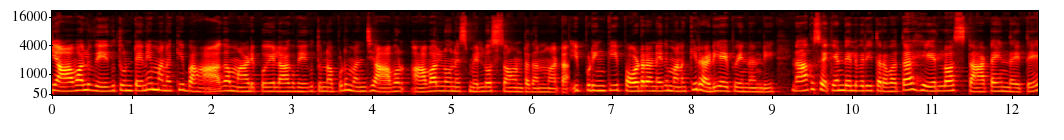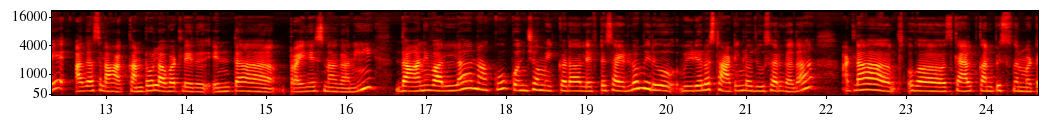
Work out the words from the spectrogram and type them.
ఈ ఆవాలు వేగుతుంటేనే మనకి బాగా మాడిపోయేలాగా వేగుతున్నప్పుడు మంచి ఆవ ఆవాల నూనె స్మెల్ వస్తూ ఉంటుంది అనమాట ఇప్పుడు ఇంక ఈ పౌడర్ అనేది మనకి రెడీ అయిపోయిందండి. నాకు సెకండ్ డెలివరీ తర్వాత హెయిర్ లాస్ స్టార్ట్ అయిందైతే అది అసలు కంట్రోల్ అవ్వట్లేదు. ఎంత ట్రై చేసినా కానీ దానివల్ల నాకు కొంచెం ఇక్కడ లెఫ్ట్ సైడ్లో మీరు వీడియోలో స్టార్టింగ్లో చూసారు కదా అట్లా ఒక స్కాల్ప్ కనిపిస్తుంది అనమాట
